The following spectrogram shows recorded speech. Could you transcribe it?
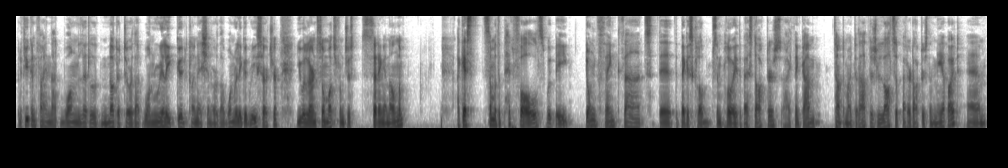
But if you can find that one little nugget or that one really good clinician or that one really good researcher, you will learn so much from just sitting in on them. I guess some of the pitfalls would be don't think that the, the biggest clubs employ the best doctors. I think I'm tantamount to that. There's lots of better doctors than me about. Um,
